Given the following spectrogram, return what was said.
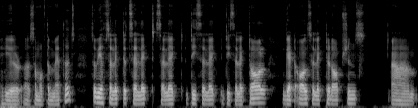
here uh, some of the methods. So we have selected select, select, deselect, deselect all, get all selected options. Um,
